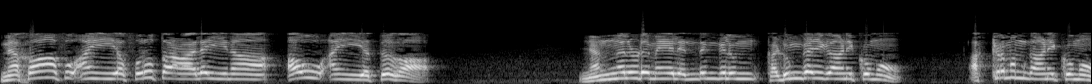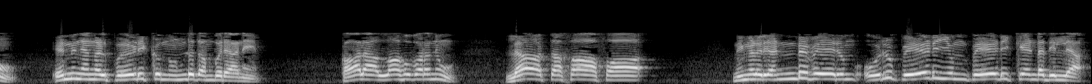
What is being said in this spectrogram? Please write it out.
നഖാഫു അൻ യഫ്റുത അലൈന ഔ അൻ യത്ഗ. ഞങ്ങളുടെ മേൽ എന്തെങ്കിലും കടുങ്കൈ കാണിക്കുമോ? അക്രമം കാണിക്കുമോ? എന്ന് ഞങ്ങൾ പേടിക്കുന്നുണ്ട് തമ്പുരാനെ. കാല അള്ളാഹു പറഞ്ഞു ലാ നിങ്ങൾ രണ്ടുപേരും ഒരു പേടിയും പേടിക്കേണ്ടതില്ല.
